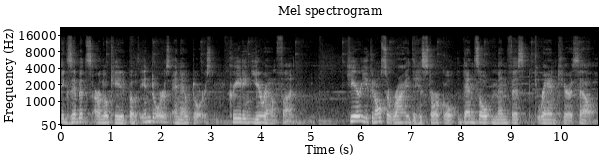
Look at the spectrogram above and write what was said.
Exhibits are located both indoors and outdoors, creating year round fun. Here you can also ride the historical Dentzel Memphis Grand Carousel.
